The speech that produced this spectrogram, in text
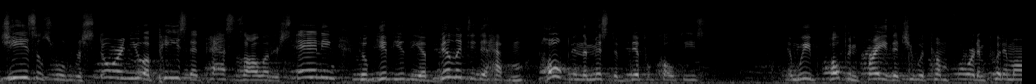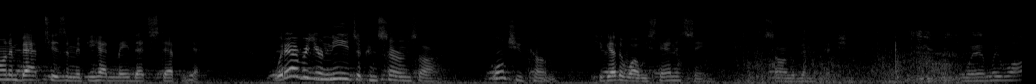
Jesus will restore in you a peace that passes all understanding. He'll give you the ability to have hope in the midst of difficulties. And we hope and pray that you would come forward and put him on in baptism if you hadn't made that step yet. Whatever your needs or concerns are, won't you come together while we stand and sing the song of invitation? When we walk.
